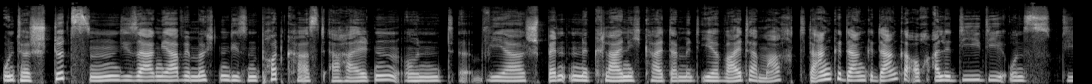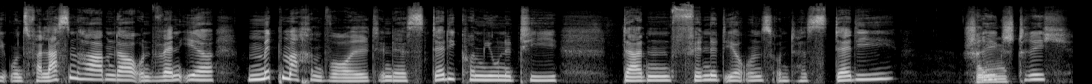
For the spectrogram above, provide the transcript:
unterstützen, die sagen, ja, wir möchten diesen Podcast erhalten und äh, wir spenden eine Kleinigkeit, damit ihr weitermacht. Danke, danke, danke. Auch alle die, die uns, die uns verlassen haben da. Und wenn ihr mitmachen wollt in der Steady Community, dann findet ihr uns unter Steady Schrägstrich.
